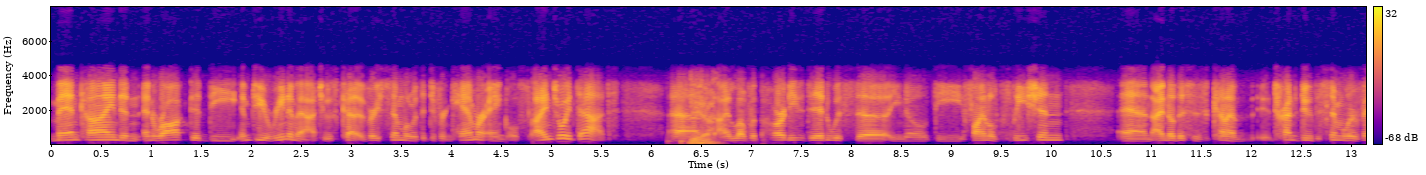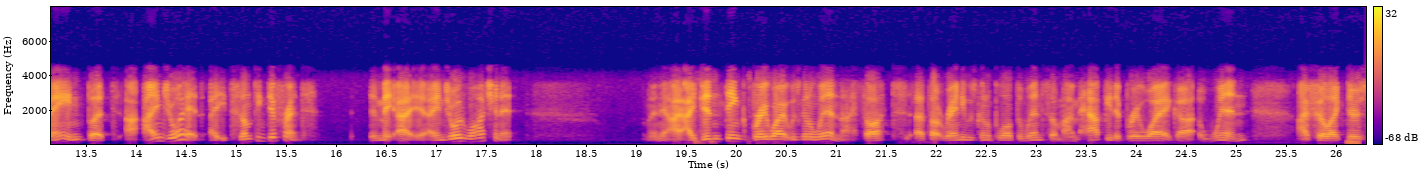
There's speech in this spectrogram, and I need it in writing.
Mankind and, and Rock did the empty arena match. It was kind of very similar with the different camera angles. I enjoyed that. And Yeah. I love what the Hardys did with the you know the final deletion. And I know this is kind of trying to do the similar vein, but I, I enjoy it. I, it's something different. It may, I, I enjoyed watching it. And I, I didn't think Bray Wyatt was going to win. I thought I thought Randy was going to pull out the win. So I'm, happy that Bray Wyatt got a win. I feel like there's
